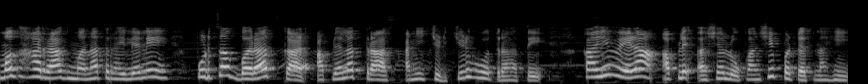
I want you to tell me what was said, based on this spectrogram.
मग हा राग मनात राहिल्याने पुढचा बराच काळ आपल्याला त्रास आणि चिडचिड होत राहते. काही वेळा आपले अशा लोकांशी पटत नाही.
